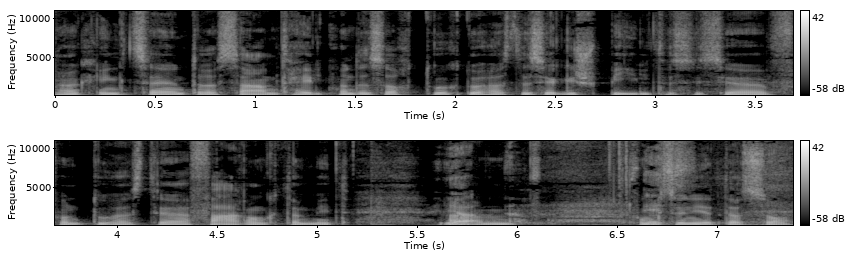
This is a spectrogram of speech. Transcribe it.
Ja, klingt sehr interessant. Hält man das auch durch? Du hast es ja gespielt. Das ist ja von, du hast ja Erfahrung damit. Ja, ähm, funktioniert es, das so?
